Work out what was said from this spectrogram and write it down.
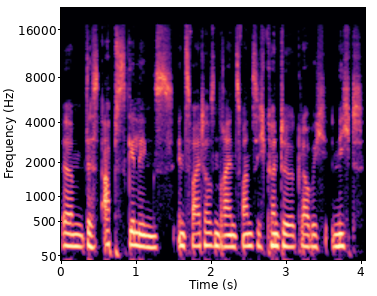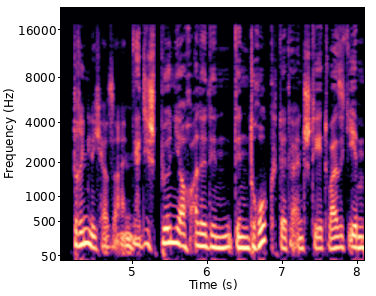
ähm, des Upskillings in 2023 könnte, glaube ich, nicht dringlicher sein. Ja, die spüren ja auch alle den, den Druck, der da entsteht, weil sich eben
